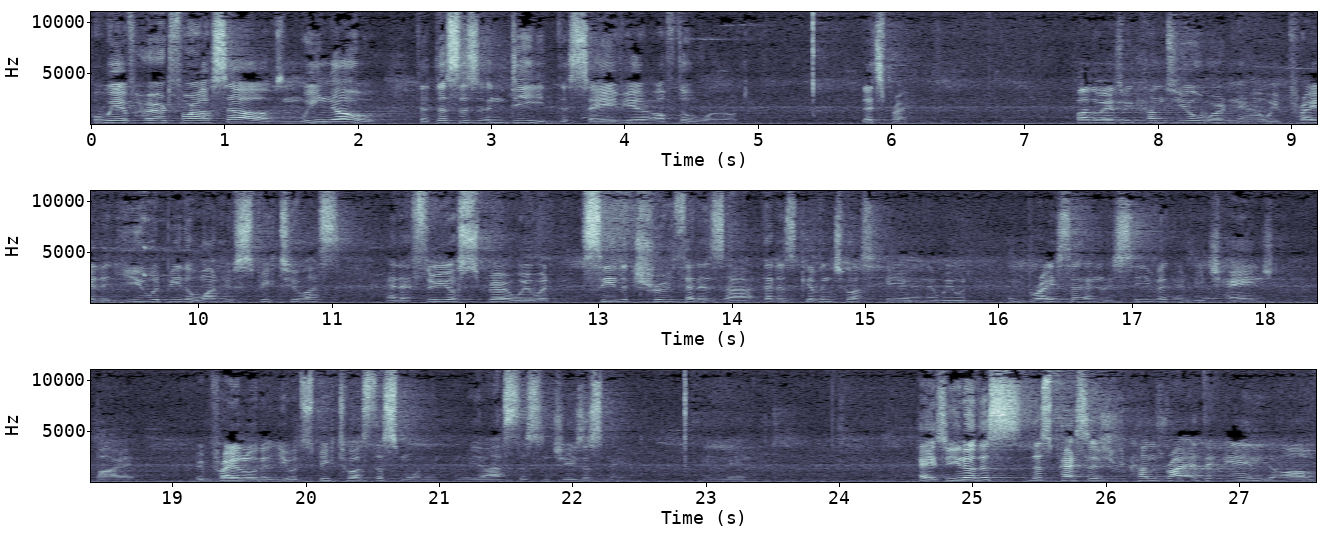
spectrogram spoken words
for we have heard for ourselves, and we know that this is indeed the Savior of the world. Let's pray. Father, as we come to your word now, we pray that you would be the one who speak to us, and that through your Spirit we would see the truth that is, uh, that is given to us here, and that we would embrace it and receive it and be changed by it. We pray, Lord, that you would speak to us this morning, and we ask this in Jesus' name. Amen. Hey, so you know this, this passage comes right at the end of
